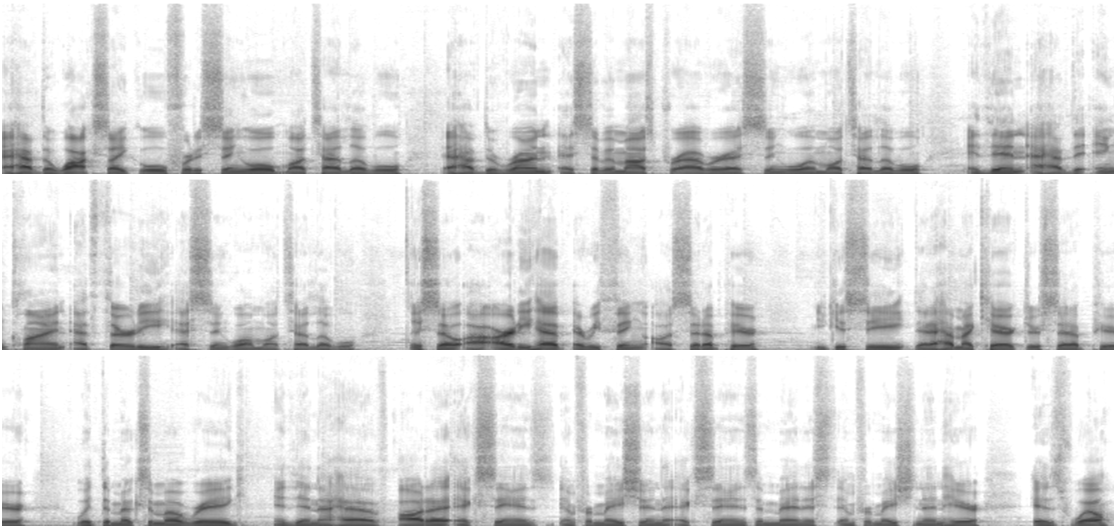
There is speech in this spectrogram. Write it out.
I have the walk cycle for the single multi-level. I have the run at seven miles per hour at single and multi-level. And then I have the incline at 30 at single and multi-level. And so I already have everything all set up here. You can see that I have my character set up here with the Mixamo rig. And then I have all the Xsens information, the Xsens and Manus information in here as well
